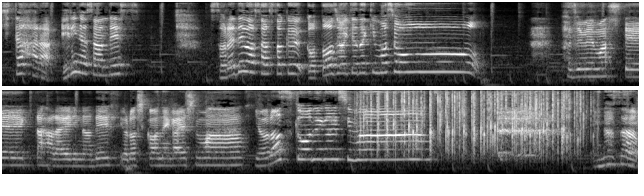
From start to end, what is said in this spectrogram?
北原絵里奈さんです。それでは早速ご登場いただきましょう。はじめまして、北原絵里奈です。よろしくお願いします。よろしくお願いします。皆さん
